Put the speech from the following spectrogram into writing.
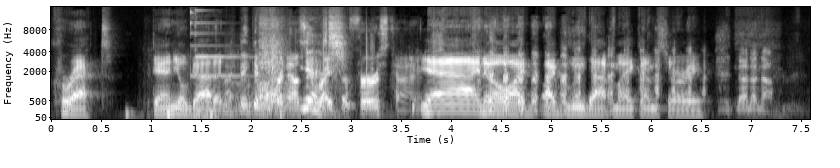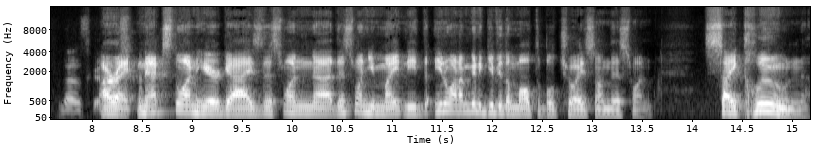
Correct. Daniel got it. I think if you pronounce it right the first time. Yeah, I know. I, I blew that, Mike. I'm sorry. No, no, no. That was good. All right, next one here, guys. This one, uh, this one you might need. You know what? I'm going to give you the multiple choice on this one. Cyclone,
